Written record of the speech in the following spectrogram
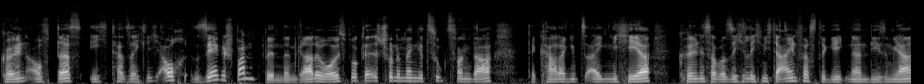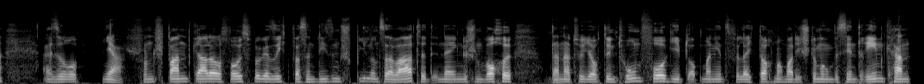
Köln, auf das ich tatsächlich auch sehr gespannt bin. Denn gerade Wolfsburg, da ist schon eine Menge Zugzwang da. Der Kader gibt es eigentlich her. Köln ist aber sicherlich nicht der einfachste Gegner in diesem Jahr. Also ja, schon spannend, gerade aus Wolfsburger Sicht, was in diesem Spiel uns erwartet in der englischen Woche. Und dann natürlich auch den Ton vorgibt, ob man jetzt vielleicht doch nochmal die Stimmung ein bisschen drehen kann.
